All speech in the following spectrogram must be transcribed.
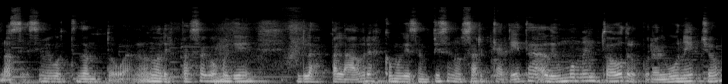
No sé si me gusta tanto, bueno, ¿no les pasa como que las palabras como que se empiezan a usar caleta de un momento a otro por algún hecho,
